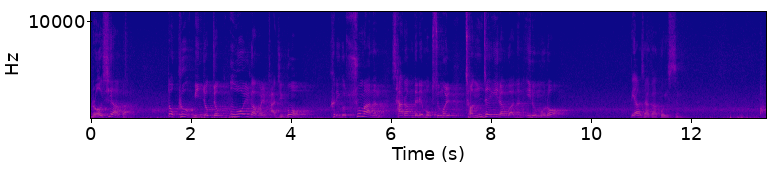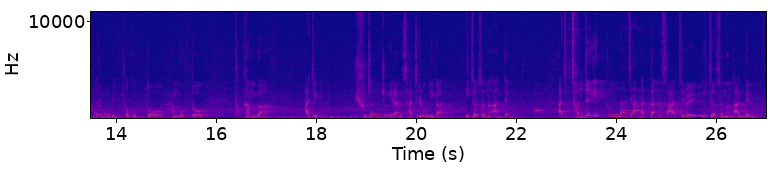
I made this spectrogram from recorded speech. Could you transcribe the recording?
러시아가 또 그 민족적 우월감을 가지고 그리고 수많은 사람들의 목숨을 전쟁이라고 하는 이름으로 빼앗아가고 있습니다. 여러분 우리 조국도 한국도 북한과 아직 휴전 중이라는 사실을 우리가 잊어서는 안 됩니다. 아직 전쟁이 끝나지 않았다는 사실을 잊어서는 안 됩니다.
